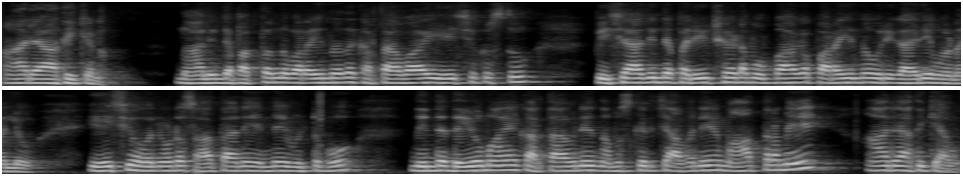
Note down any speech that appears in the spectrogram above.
ആരാധിക്കണം. നാലിന്റെ പത്തെന്ന് പറയുന്നത് കർത്താവായ യേശു ക്രിസ്തു പിശാജിന്റെ പരീക്ഷയുടെ മുമ്പാകെ പറയുന്ന ഒരു കാര്യമാണല്ലോ. യേശു അവനോട് സാത്താനെ എന്നെ വിട്ടുപോ. നിന്റെ ദൈവമായ കർത്താവിനെ നമസ്കരിച്ച് അവനെ മാത്രമേ ആരാധിക്കാവൂ.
